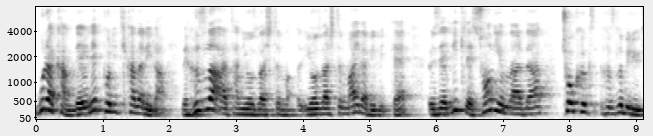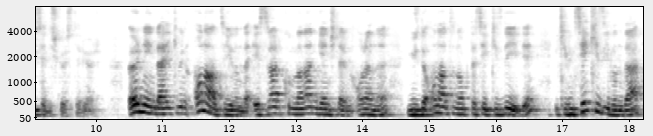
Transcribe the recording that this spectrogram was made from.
Bu rakam devlet politikalarıyla ve hızla artan yozlaştırma, yozlaştırmayla birlikte özellikle son yıllarda çok hızlı bir yükseliş gösteriyor. Örneğin daha 2016 yılında esrar kullanan gençlerin oranı %16.8'de idi. 2008 yılında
